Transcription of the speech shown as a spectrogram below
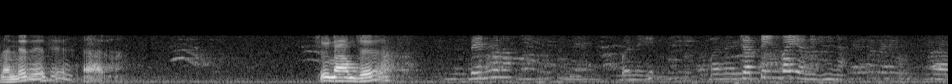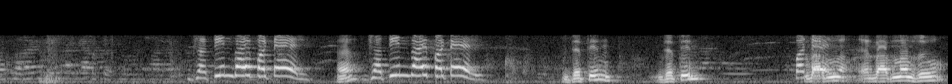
લંડન રહે છે? શું નામ છે? બેનનું નામ? જતીનભાઈ અને હિના. જતીનભાઈ પટેલ. હે? જતીનભાઈ પટેલ. જતીન? જતીન? પટેલ. બાપ નામ- એના બાપનું નામ શું?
